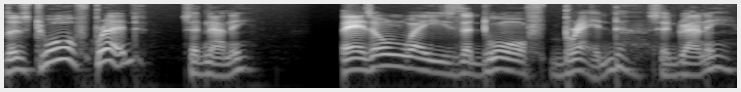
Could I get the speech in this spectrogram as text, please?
There's dwarf bread, said Nanny. There's always the dwarf bread, said Granny.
